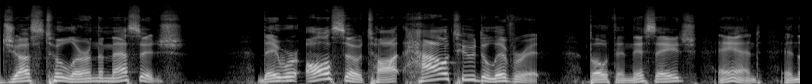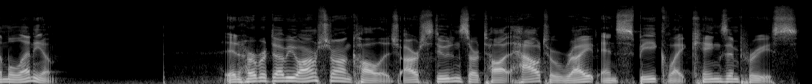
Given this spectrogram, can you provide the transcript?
just to learn the message. They were also taught how to deliver it, both in this age and in the millennium. In Herbert W. Armstrong College, our students are taught how to write and speak like kings and priests.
